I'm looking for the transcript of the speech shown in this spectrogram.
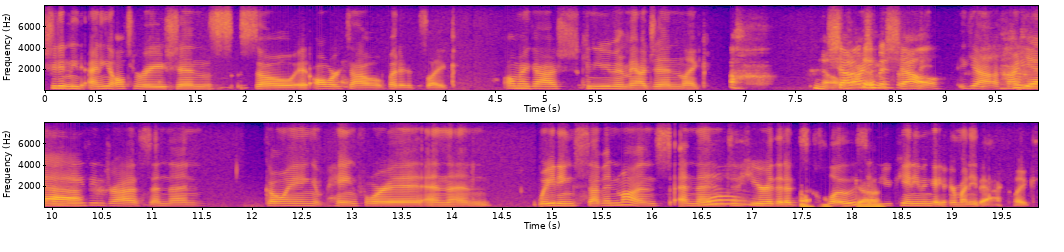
she didn't need any alterations. So it all worked out. But it's like, oh my gosh, can you even imagine? Like, no. Shout out to Michelle. Ama- yeah, finding yeah. an amazing dress and then going and paying for it, and then waiting seven months and then yeah. to hear that it's oh closed and you can't even get your money back. Like,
